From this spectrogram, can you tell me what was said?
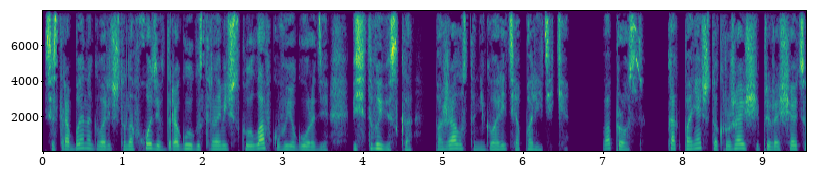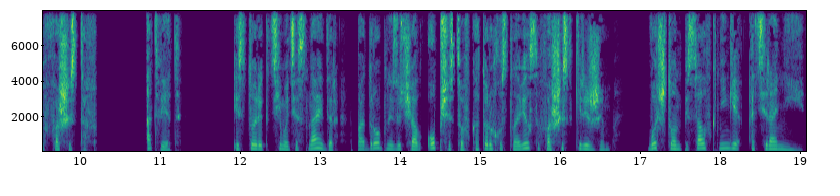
Сестра Бена говорит, что на входе в дорогую гастрономическую лавку в ее городе висит вывеска Пожалуйста, не говорите о политике. Вопрос. Как понять, что окружающие превращаются в фашистов? Ответ. Историк Тимоти Снайдер подробно изучал общества, в которых установился фашистский режим. Вот что он писал в книге о тирании.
